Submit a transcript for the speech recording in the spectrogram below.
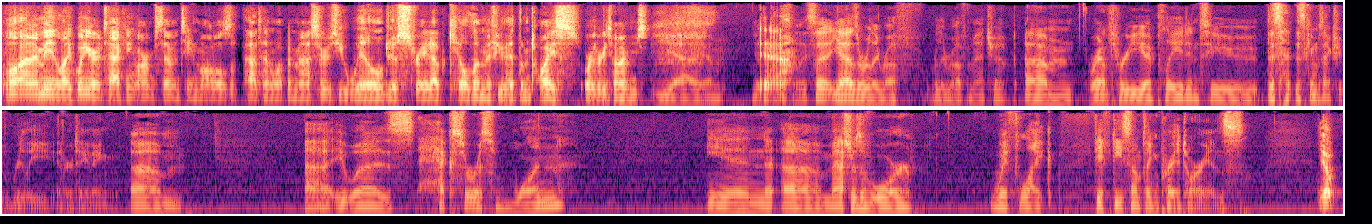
Well, and I mean, like when you're attacking ARM 17 models with 10 weapon masters, you will just straight up kill them if you hit them twice or three times. Yeah, I am. Yeah. So yeah, it was a really rough, really rough matchup. Um, round three, I played into this. This game was actually really entertaining. Um, uh, it was Hexeris one in uh, Masters of War with like fifty something Praetorians. Yep.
